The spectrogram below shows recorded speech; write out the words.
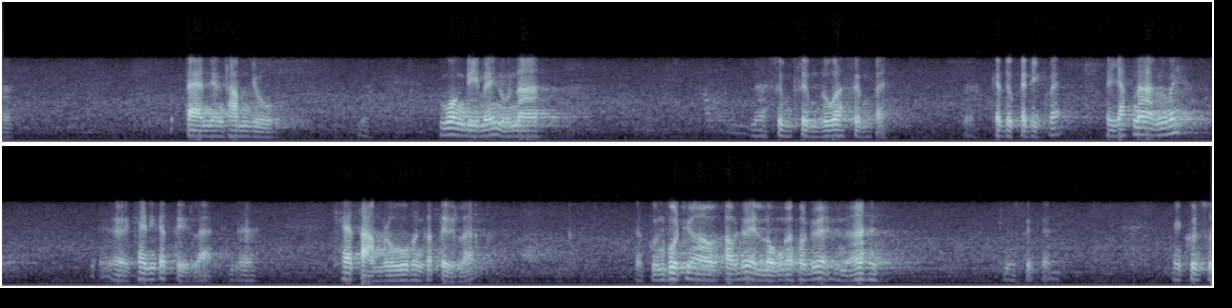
นะแตนยังทำอยู่ ง่วงดีไหมหนูนานะซึมซึมรู้ว่าซึมไปนะกระดุกกระดิกไว้ไปยักหน้ารู้ไหมเออแค่นี้ก็ตื่นแล้วนะแค่ตามรู้มันก็ตื่นแล้วคุณพุทธก็เอาเขาด้วยหลงกับเขาด้วยนะ รู้สึกนะคุณสุ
